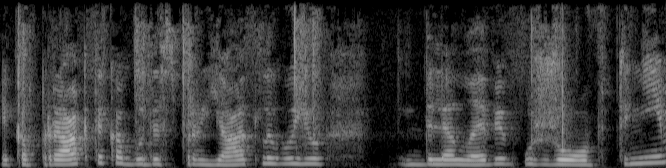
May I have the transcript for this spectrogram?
яка практика буде сприятливою для левів у жовтні.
